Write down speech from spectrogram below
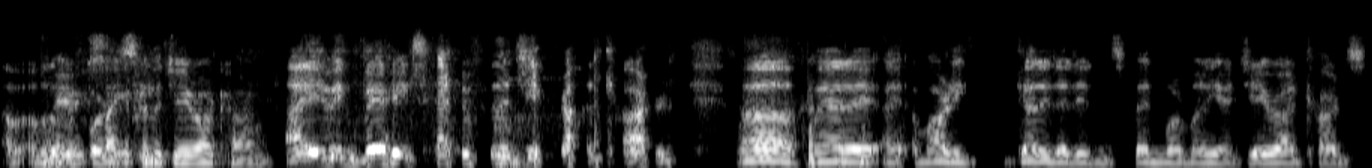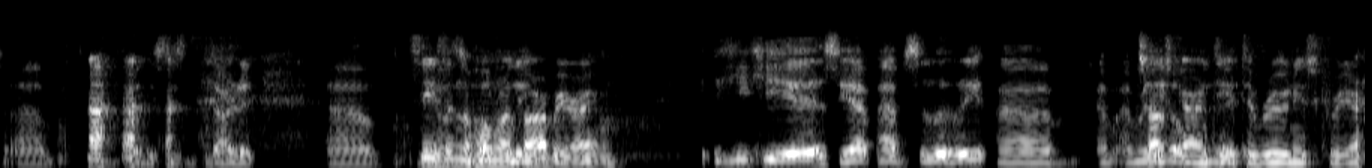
I'm, I'm very excited for the J Rod card. I'm very excited for the J Rod card. Oh man, I, am already gutted. I didn't spend more money on J Rod cards um, the season started. Um, See, he's you know, in the so home run derby, right? He, he is. Yep, absolutely. Um, I'm, I'm really guaranteed that, to ruin his career.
